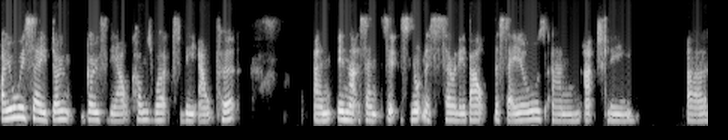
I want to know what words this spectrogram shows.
i always say don't go for the outcomes work for the output and in that sense it's not necessarily about the sales and actually uh,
